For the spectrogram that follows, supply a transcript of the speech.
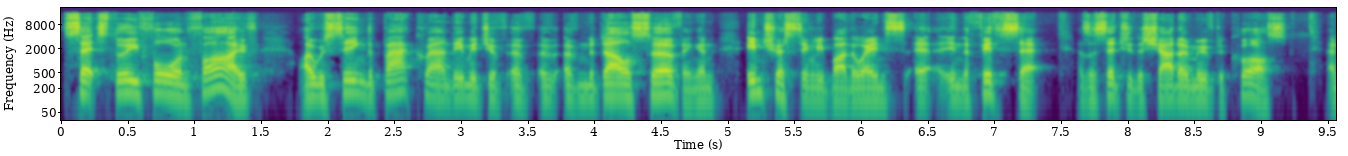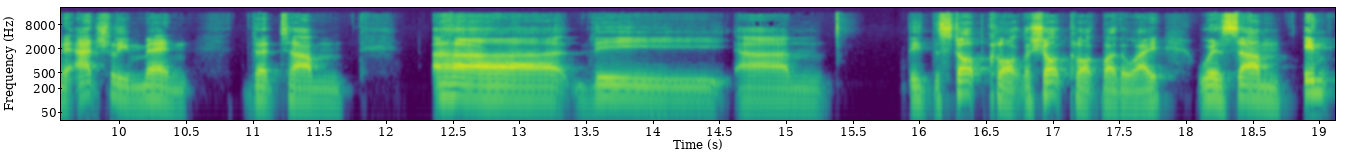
sets three, four, and five. I was seeing the background image of, of, of, Nadal serving. And interestingly, by the way, in, uh, in, the fifth set, as I said to you, the shadow moved across. And it actually meant that um, uh, the. Um, the, the stop clock, the shot clock, by the way, was um, in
